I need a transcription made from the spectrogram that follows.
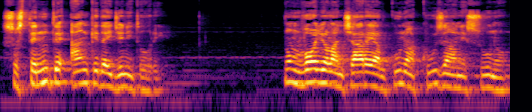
sostenute anche dai genitori. Non voglio lanciare alcuna accusa a nessuno,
